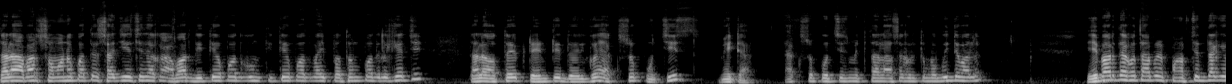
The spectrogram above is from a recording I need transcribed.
তাহলে আবার সমানুপাতে সাজিয়েছি, দেখো আবার দ্বিতীয় পদ গুণ, তৃতীয় পদ বাই প্রথম পদ লিখেছি। তাহলে অতএব ট্রেনটির দৈর্ঘ্য একশো পঁচিশ মিটার। একশো পঁচিশ মিটার তাহলে আশা করি তোমরা বুঝতে পারলে। এবার দেখো তারপরে পাঁচের দাগে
